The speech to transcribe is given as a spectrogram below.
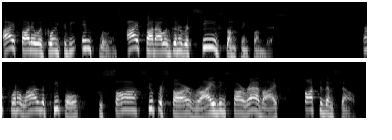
I thought it was going to be influence. I thought I was going to receive something from this. That's what a lot of the people who saw superstar, rising star rabbis thought to themselves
